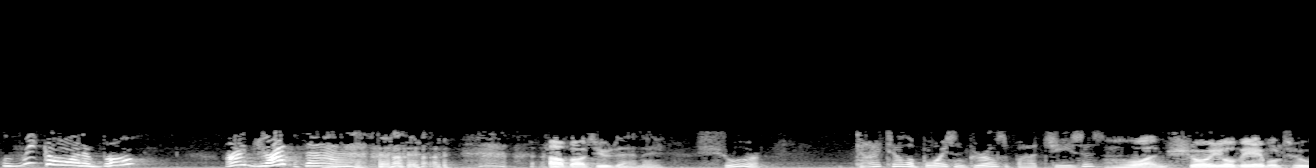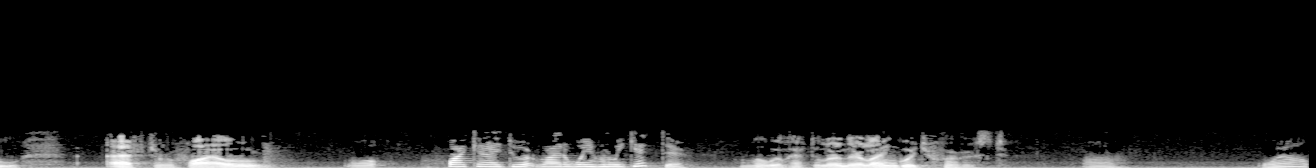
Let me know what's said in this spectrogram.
Will we go on a boat? I'd like that. How about you, Danny? Sure. Can I tell the boys and girls about Jesus? Oh, I'm sure you'll be able to. After a while, Well, why can't I do it right away when we get there? well, we'll have to learn their language first. Oh. Well,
